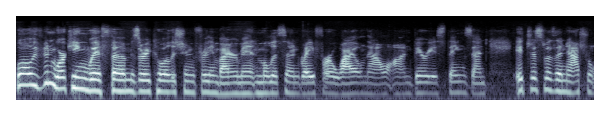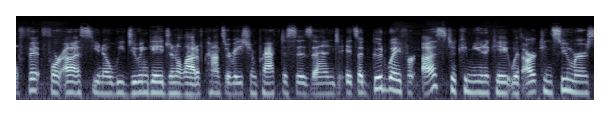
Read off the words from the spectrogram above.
Well, we've been working with the Missouri Coalition for the Environment and Melissa and Ray for a while now on various things, and it just was a natural fit for us. You know, we do engage in a lot of conservation practices, and it's a good way for us to communicate with our consumers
